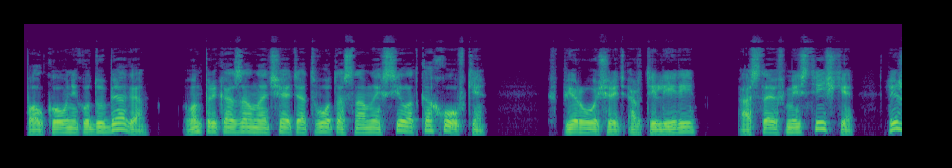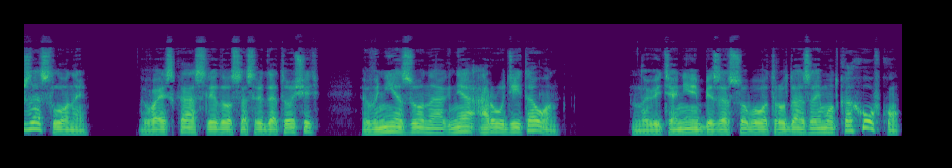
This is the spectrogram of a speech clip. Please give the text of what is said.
Полковнику Дубяга он приказал начать отвод основных сил от Каховки, в первую очередь артиллерии, оставив местечки лишь заслоны. Войска следовало сосредоточить вне зоны огня орудий Таон. «Но ведь они без особого труда займут Каховку»,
